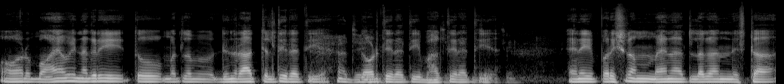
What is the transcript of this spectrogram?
और माया हुई नगरी तो मतलब दिन रात चलती रहती हाँ दौड़ती रहती है भागती रहती है। यानी परिश्रम मेहनत लगन निष्ठा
